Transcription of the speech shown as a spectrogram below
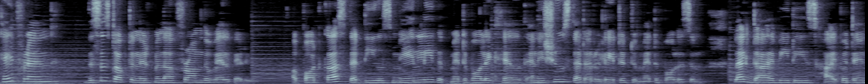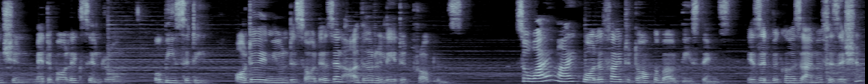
Hey friend, this is Dr. Nirmala from The Wellberry, a podcast that deals mainly with metabolic health and issues that are related to metabolism like diabetes, hypertension, metabolic syndrome, obesity, autoimmune disorders, and other related problems. So, why am I qualified to talk about these things? Is it because I'm a physician?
